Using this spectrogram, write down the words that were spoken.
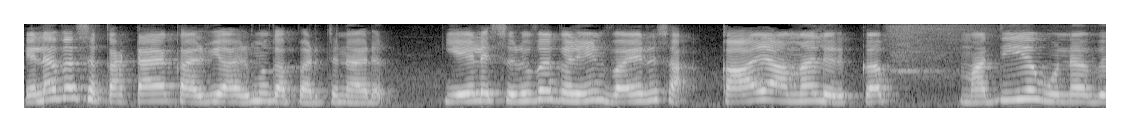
இலவச கட்டாய கல்வி அறிமுகப்படுத்தினார். ஏழை சிறுவர்களின் வயிறு சா காயாமல் இருக்க மதிய உணவு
